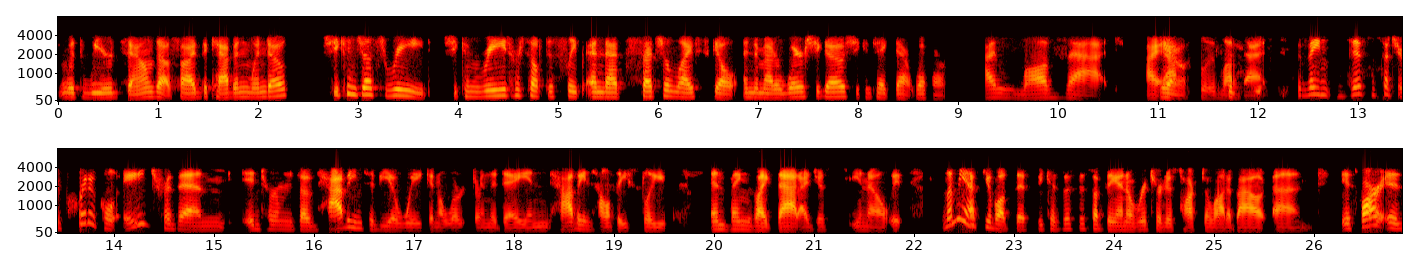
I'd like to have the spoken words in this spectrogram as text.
with weird sounds outside the cabin window. She can just read. She can read herself to sleep. And that's such a life skill. And no matter where she goes, she can take that with her. I love that. I Yeah. absolutely love that. They this is such a critical age for them in terms of having to be awake and alert during the day and having healthy sleep and things like that. I just, you know, it, let me ask you about this because this is something I know Richard has talked a lot about. Um, as far as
